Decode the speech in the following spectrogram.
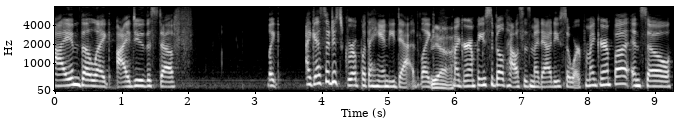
I am the like I do the stuff like I guess I just grew up with a handy dad. Like Yeah. my grandpa used to build houses, my dad used to work for my grandpa, and so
